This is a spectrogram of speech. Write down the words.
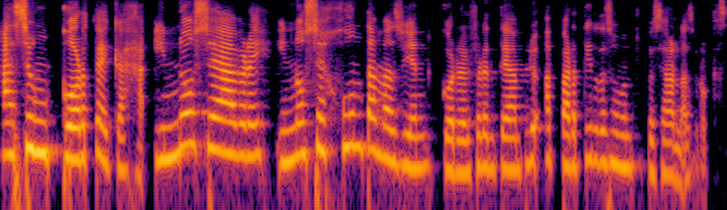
hace un corte de caja y no se abre y no se junta más bien con el Frente Amplio, a partir de ese momento empezaron las brocas.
